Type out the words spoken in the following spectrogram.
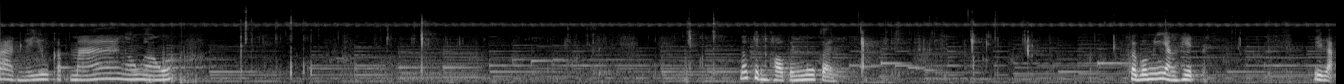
บ้านก็อยู่กับม้าเงาเงามากินเขาวเป็นมู่กันข่อยบ่มีอย่างเห็ดนี่ล่ะ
